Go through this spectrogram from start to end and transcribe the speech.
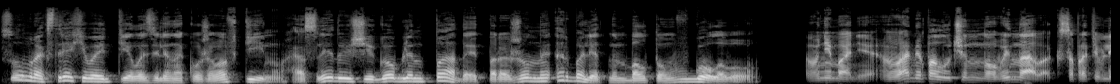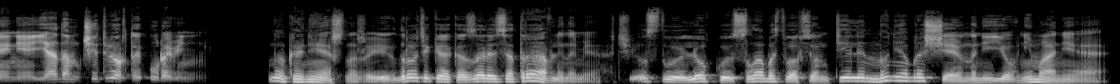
Сумрак стряхивает тело зеленокожего в тину, а следующий гоблин падает, пораженный арбалетным болтом в голову. Внимание! Вами получен новый навык. Сопротивление ядам четвертый уровень. Ну, конечно же, их дротики оказались отравленными. Чувствую легкую слабость во всем теле, но не обращаю на нее внимания.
